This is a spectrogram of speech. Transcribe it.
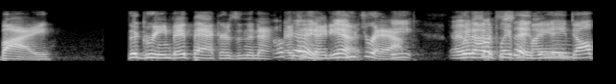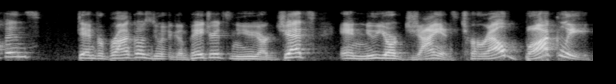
by the Green Bay Packers in the Okay. 1992 Yeah. draft. I Went on to play for say, the the Miami name- Dolphins, Denver Broncos, New England Patriots, New York Jets, and New York Giants. Terrell Buckley.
